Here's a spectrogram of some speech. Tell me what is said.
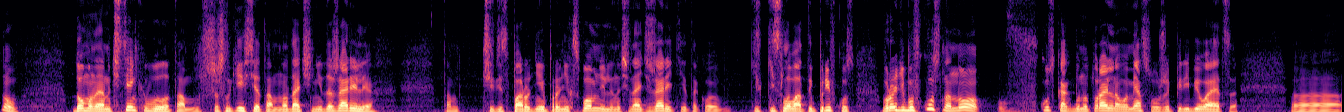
ну, дома, наверное, частенько было, там, шашлыки все там на даче не дожарили, там, через пару дней про них вспомнили, начинаете жарить, и такой кисловатый привкус. Вроде бы вкусно, но вкус как бы натурального мяса уже перебивается. Э,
